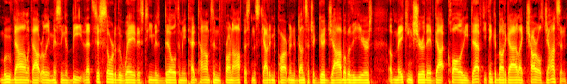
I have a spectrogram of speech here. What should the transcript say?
moved on without really missing a beat. That's just sort of the way this team is built. I mean, Ted Thompson, the front office, and the scouting department have done such a good job over the years of making sure they've got quality depth. You think about a guy like Charles Johnson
